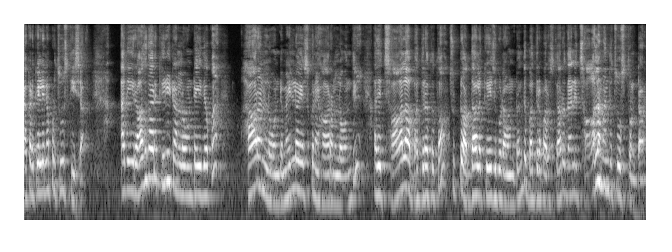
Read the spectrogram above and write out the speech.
అక్కడికి వెళ్ళినప్పుడు చూసి తీసా. అది రాజుగారి కిరీటంలో ఉంటే ఇది ఒక హారంలో ఉంది. మెయిల్లో వేసుకునే హారంలో ఉంది. అది చాలా భద్రతతో చుట్టూ అద్దాల కేజీ కూడా ఉంటుంది. భద్రపరుస్తారు. దాన్ని చాలామంది చూస్తుంటారు.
